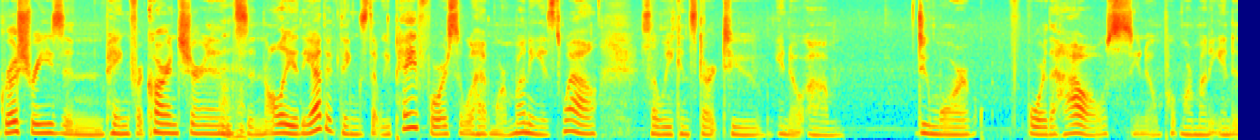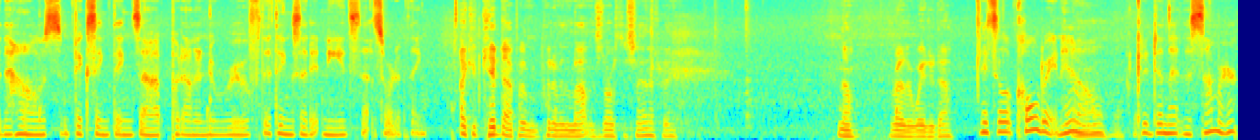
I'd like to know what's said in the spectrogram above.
groceries and paying for car insurance mm-hmm. and all of the other things that we pay for. So we'll have more money as well, so we can start to, you know, um, do more for the house, you know, put more money into the house and fixing things up, put on a new roof, the things that it needs, that sort of thing. I could kidnap him and put him in the mountains north of Santa Fe. No, I'd rather wait it out. It's a little cold right now. Oh, okay. Could have done that in the summer.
